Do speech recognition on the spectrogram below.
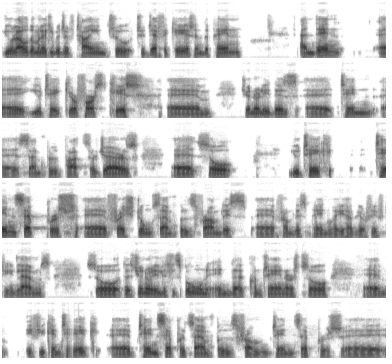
you allow them a little bit of time to, to defecate in the pen. And then uh, you take your first kit. Um, generally, there's uh, 10 uh, sample pots or jars. Uh, so you take 10 separate uh, fresh dung samples from this uh, from this pen where you have your 15 lambs. So there's generally a little spoon in the container. So um, if you can take uh, 10 separate samples from 10 separate uh,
